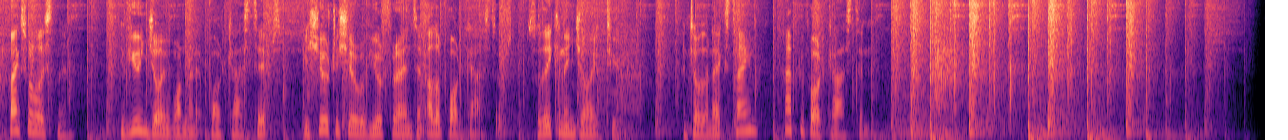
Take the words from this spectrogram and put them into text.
Thanks for listening. If you enjoy One Minute Podcast Tips, be sure to share with your friends and other podcasters so they can enjoy it too. Until the next time, happy podcasting.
